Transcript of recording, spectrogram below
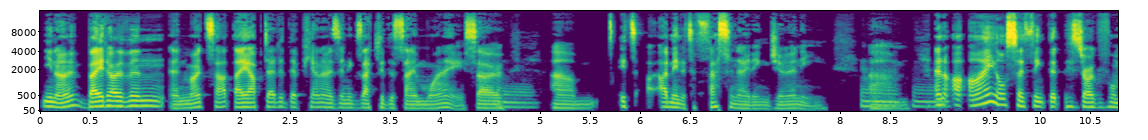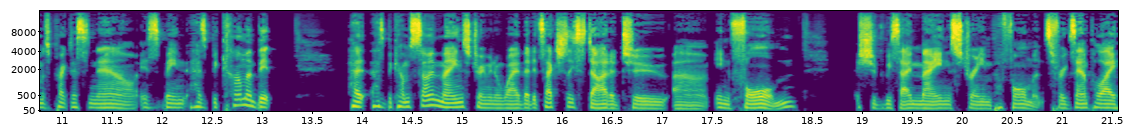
you know beethoven and mozart they updated their pianos in exactly the same way so mm, um, it's i mean it's a fascinating journey um, mm, and. I, I also think that historical performance practice now is been has become a bit ha, has become so mainstream in a way that it's actually started to uh, inform should we say mainstream performance for example i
